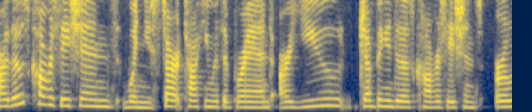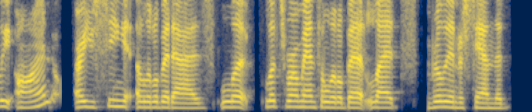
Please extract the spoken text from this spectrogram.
are those conversations when you start talking with a brand are you jumping into those conversations early on? Are you seeing it a little bit as look let's romance a little bit. Let's really understand the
